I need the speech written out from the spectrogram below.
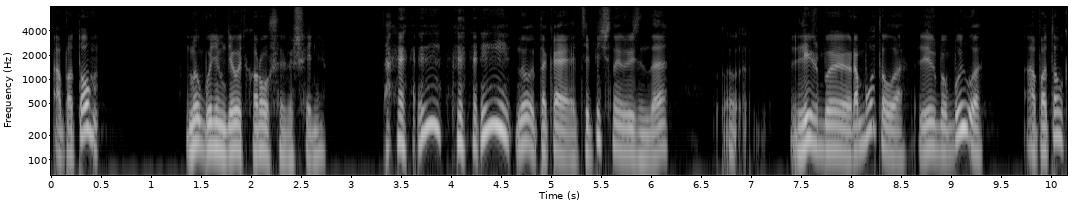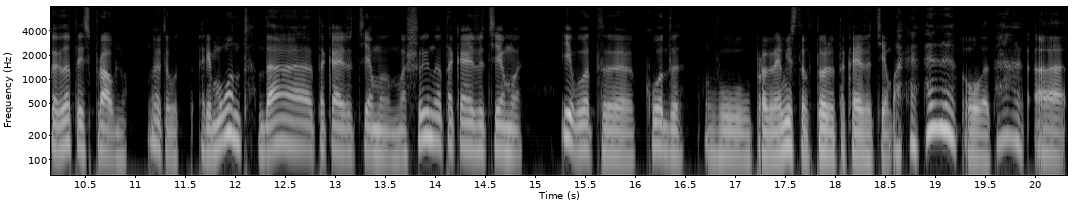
А потом мы будем делать хорошее решение. Ну, такая типичная жизнь, да? Лишь бы работало, лишь бы было, а потом когда-то исправлю. Ну, это вот ремонт, да, такая же тема, машина такая же тема, и вот э, код у программистов тоже такая же тема. вот. А,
